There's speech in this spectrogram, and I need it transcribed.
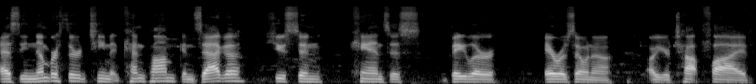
as the number third team at KenPom. Gonzaga, Houston, Kansas, Baylor, Arizona are your top five.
